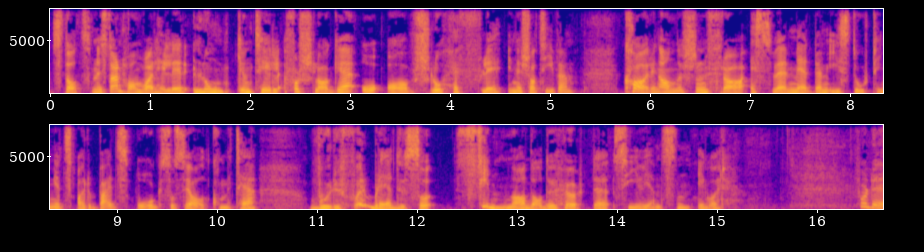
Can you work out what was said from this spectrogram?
Statsministeren han var heller lunken til forslaget og avslo høflig initiativet. Karin Andersen fra SV, medlem i Stortingets arbeids- og sosialkomité. Hvorfor ble du så sinna da du hørte Siv Jensen i går? For det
